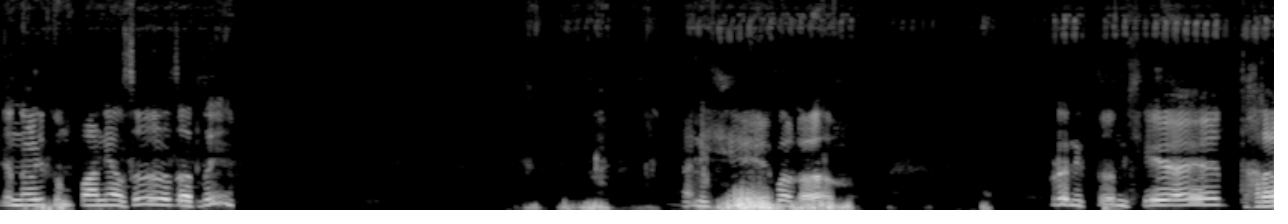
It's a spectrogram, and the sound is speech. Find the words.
त्या नळीतून पाणी असं जात नाही. आणि हे बघा इकडं निघतं हे आहे धारा.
